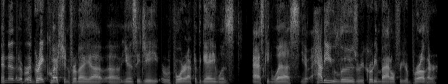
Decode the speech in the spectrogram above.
And a, a great question from a, uh, a UNCG reporter after the game was, asking Wes, you know, how do you lose a recruiting battle for your brother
